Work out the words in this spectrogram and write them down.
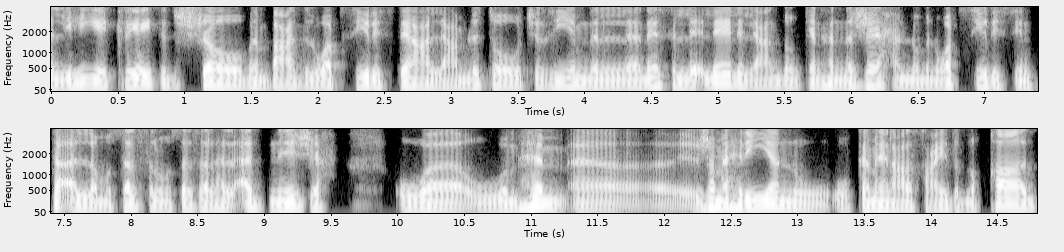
اللي هي created ال show من بعد ال web series تاعها اللي عملته which هي من الناس القلال اللي عندهم كان هالنجاح إنه من web series ينتقل لمسلسل ومسلسل هالقد ناجح. ومهم آه، جماهيريا وكمان على صعيد النقاد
